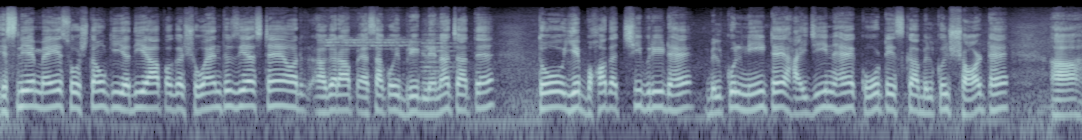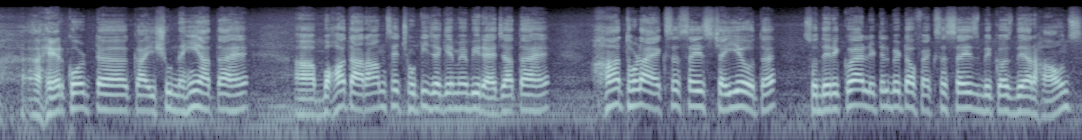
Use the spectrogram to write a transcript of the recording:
इसलिए मैं ये सोचता हूँ कि यदि आप अगर शो एंथुजियास्ट हैं और अगर आप ऐसा कोई ब्रीड लेना चाहते हैं तो ये बहुत अच्छी ब्रीड है बिल्कुल नीट है हाइजीन है कोट इसका बिल्कुल शॉर्ट है। हेयर कोट का इशू नहीं आता है। आ, बहुत आराम से छोटी जगह में भी रह जाता है। हाँ थोड़ा एक्सरसाइज चाहिए होता है। So they require little bit of exercise because they are hounds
